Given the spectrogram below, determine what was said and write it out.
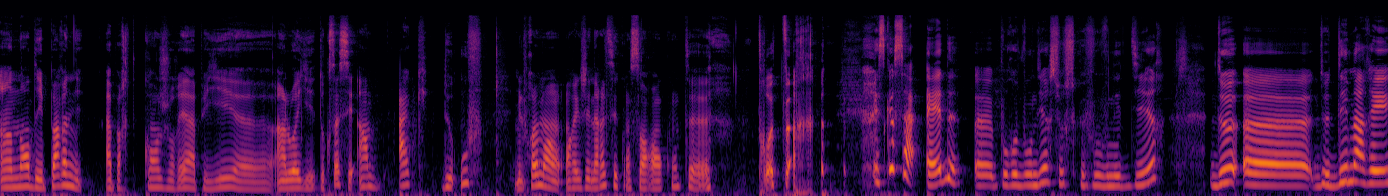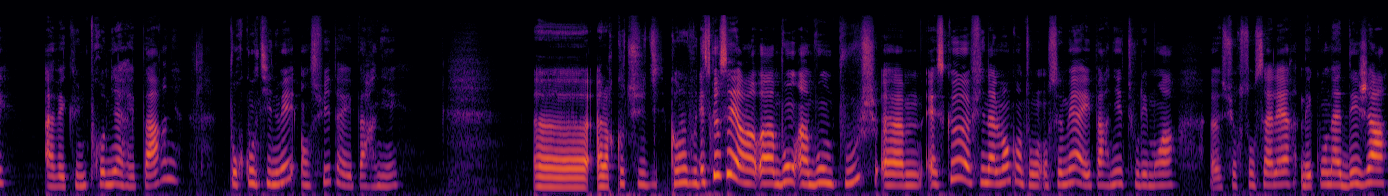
un an d'épargne à part quand j'aurai à payer euh, un loyer. Donc ça, c'est un hack de ouf. Mais le problème, en, règle générale, c'est qu'on s'en rend compte trop tard. Est-ce que ça aide, pour rebondir sur ce que vous venez de dire, de démarrer avec une première épargne pour continuer ensuite à épargner. Euh, alors quand tu dis, quand vous Est-ce que c'est un, bon, un bon push euh, Est-ce que finalement quand on, se met à épargner tous les mois sur son salaire, mais qu'on a déjà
